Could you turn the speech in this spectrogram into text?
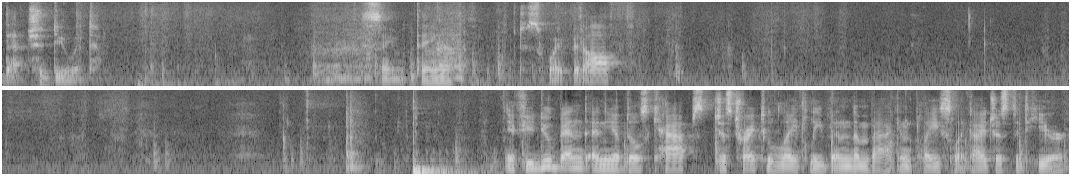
that should do it. Same thing. Just wipe it off. If you do bend any of those caps, just try to lightly bend them back in place like I just did here.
